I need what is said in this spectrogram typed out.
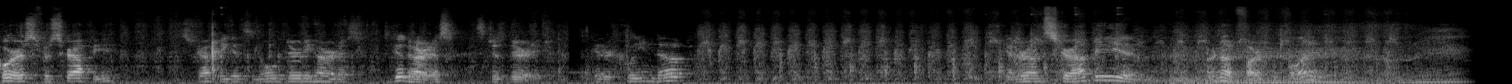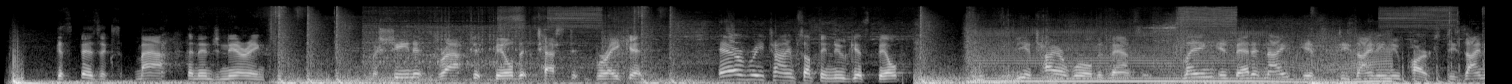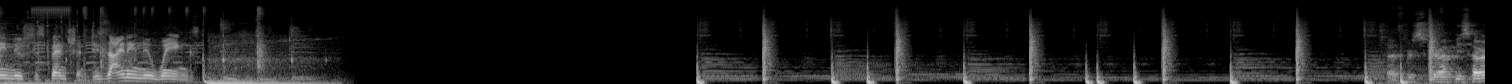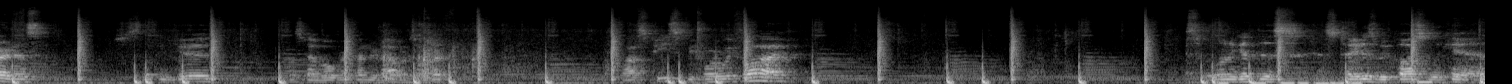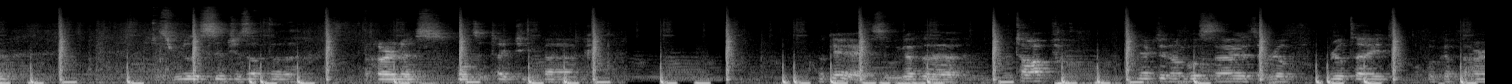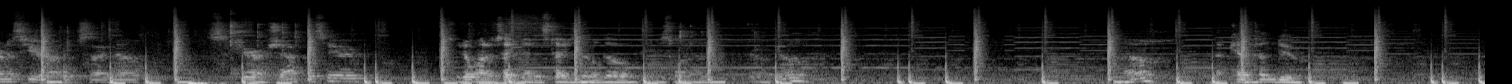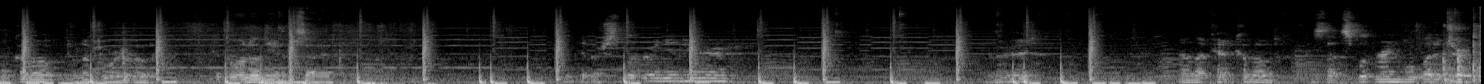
course, for Scrappy, Scrappy gets an old dirty harness. It's a good harness, it's just dirty. Get her cleaned up. Get her on Scrappy, and we're not far from flying. It's physics, math, and engineering. Machine it, draft it, build it, test it, break it. Every time something new gets built, the entire world advances. Laying in bed at night, it's designing new parts, designing new suspension, designing new wings. Time for Scrappy's harness. She's looking good. Must have over 100 hours on it. Last piece before we fly. We want to get this as tight as we possibly can. Just really cinches up the, the harness, holds it tight to your back. Okay, so we got the top connected on both sides, real, real tight. Hook up the harness here on each side now. Secure our shackles here. So you don't want to tighten it as tight as it'll go. You just want to, there we go. Now, can't undo. Won't come out, don't have to worry about it. Get the one on the other side. Get our split ring in here. Alright. Now that can't come out because that split ring won't let it turn.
